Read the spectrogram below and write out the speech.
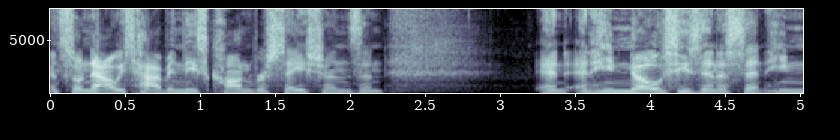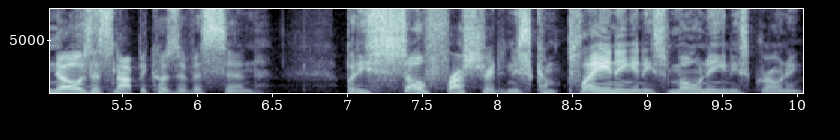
And so now he's having these conversations and, and, and he knows he's innocent. He knows it's not because of his sin, but he's so frustrated and he's complaining and he's moaning and he's groaning.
